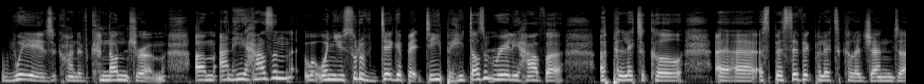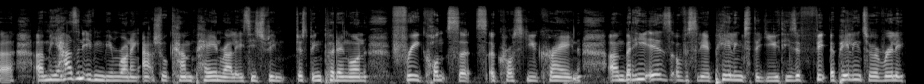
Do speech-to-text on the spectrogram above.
weird kind of conundrum. Um, and he hasn't, when you sort of dig a bit deeper, he doesn't really have a, a political, uh, a specific political agenda. Um, he hasn't even been running actual campaign rallies. He's been just been putting on free concerts across Ukraine. Um, but he is obviously appealing to the youth. He's appealing to a really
